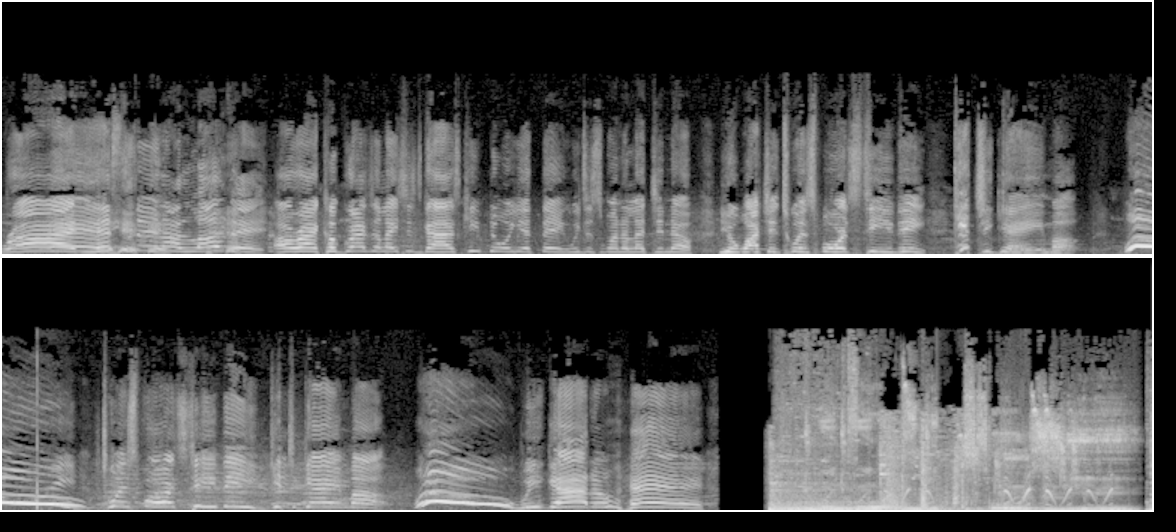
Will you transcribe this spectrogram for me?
Right. Hey. Listening. I love it. All right, congratulations, guys. Keep doing your thing. We just want to let you know you're watching Twin Sports TV. Get your game up. Woo! Twin Sports TV, get your game up. Woo! We got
